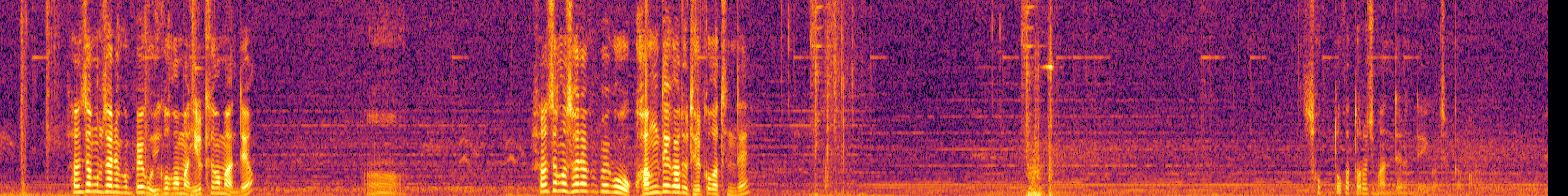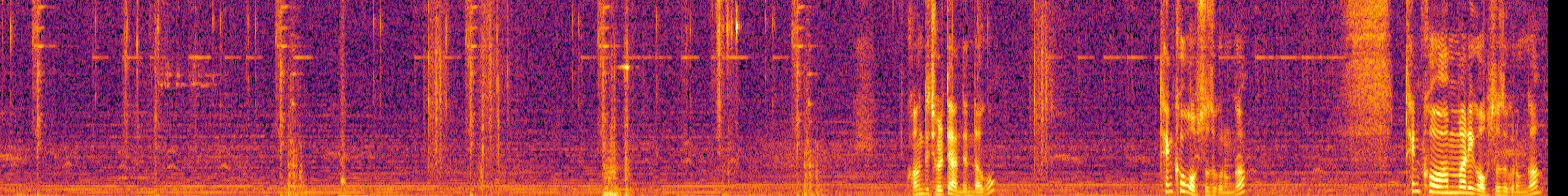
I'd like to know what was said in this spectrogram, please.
현상금 사냥꾼 빼고 이거 가면 이렇게 가면 안 돼요? 어 현상금 사냥꾼 빼고 광대 가도 될 것 같은데? 속도가 떨어지면 안 되는데 이거 잠깐만. 광대 절대 안 된다고? 탱커가 없어서 그런가? 탱커 한 마리가 없어서 그런가?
